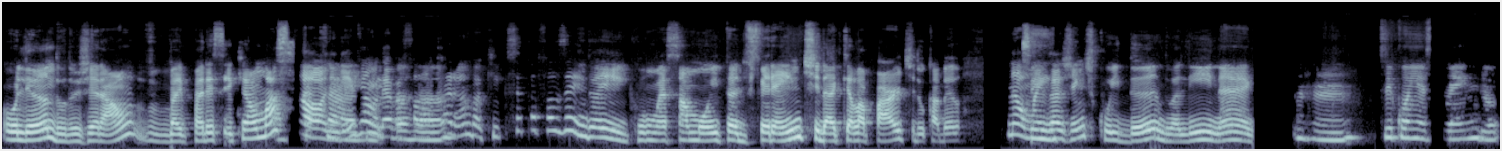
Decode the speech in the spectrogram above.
olhando no geral, vai parecer que é uma só. Ninguém vai olhar e vai uhum. falar: caramba, o que, que você tá fazendo aí com essa moita diferente daquela parte do cabelo? Não, Sim. mas a gente cuidando ali, né? Uhum. Se conhecendo.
